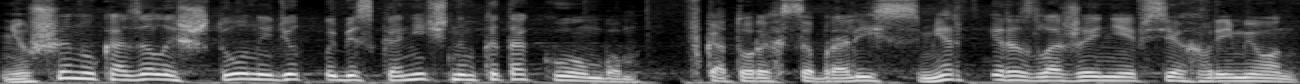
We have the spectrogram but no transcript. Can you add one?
Нюшену казалось, что он идет по бесконечным катакомбам, в которых собрались смерть и разложение всех времен.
